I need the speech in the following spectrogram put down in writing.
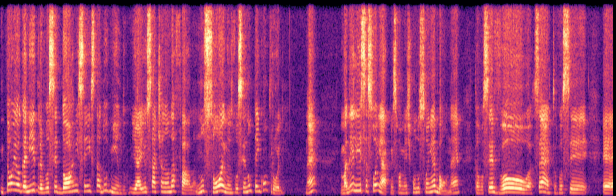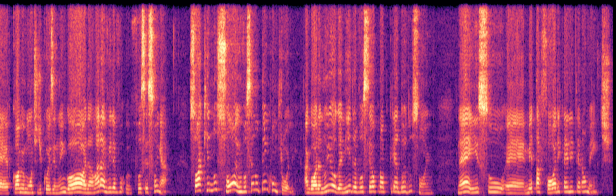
então, Yoga Nidra, você dorme sem estar dormindo. E aí o Satyananda fala, nos sonhos você não tem controle, né? É uma delícia sonhar, principalmente quando o sonho é bom, né? Então você voa, certo? Você é, come um monte de coisa e não engorda, é uma maravilha você sonhar. Só que no sonho você não tem controle. Agora, no Yoga Nidra, você é o próprio criador do sonho. Né? Isso é metafórica e literalmente.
